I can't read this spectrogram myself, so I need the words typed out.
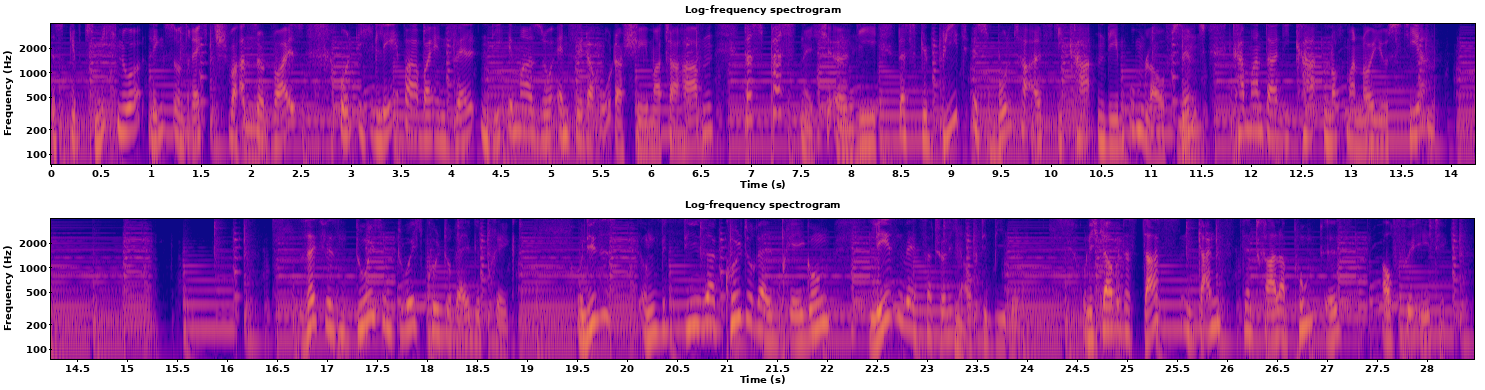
es gibt nicht nur links und rechts, schwarz und weiß. Und ich lebe aber in Welten, die immer so entweder-oder-Schemata haben. Das passt nicht. Äh, die, das Gebiet ist bunter als die Karten, die im Umlauf sind. Kann man da die Karten nochmal neu justieren? Das heißt, wir sind durch und durch kulturell geprägt. Und, dieses, und mit dieser kulturellen Prägung lesen wir jetzt natürlich auch die Bibel. Und ich glaube, dass das ein ganz zentraler Punkt ist, auch für Ethik.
